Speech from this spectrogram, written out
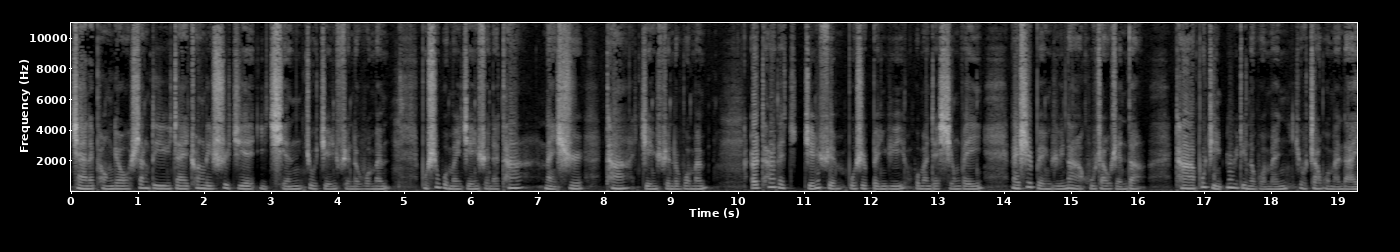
亲爱的朋友，上帝在创立世界以前就拣选了我们，不是我们拣选了他，乃是他拣选了我们。而他的拣选不是本于我们的行为，乃是本于那呼召人的。他不仅预定了我们，又召我们来，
